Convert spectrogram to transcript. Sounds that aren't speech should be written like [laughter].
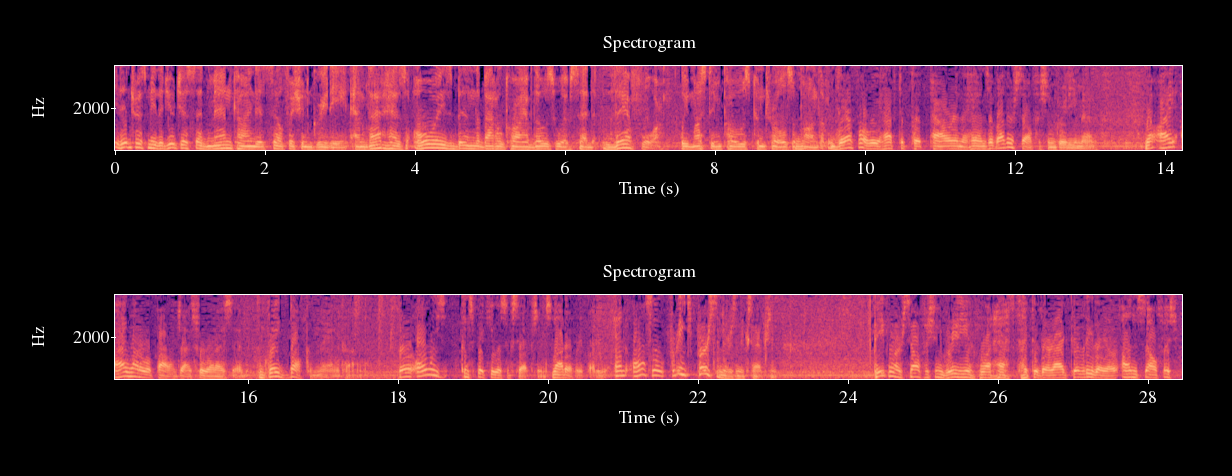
It interests me that you just said mankind is selfish and greedy, and that has always been the battle cry of those who have said, therefore, we must impose controls upon them. Therefore, we have to put power in the hands of other selfish and greedy men. Now, I, I want to apologize for what I said. The great bulk of mankind. There are always conspicuous exceptions, not everybody. And also, for each person, there's an exception. People are selfish and greedy in one [laughs] aspect of their activity. They are unselfish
